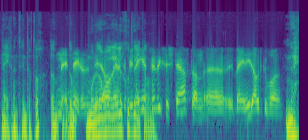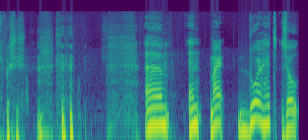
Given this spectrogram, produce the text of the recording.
29, toch? Dan, Nee, dan nee, dat moet het nog wel redelijk Als goed je werken je allemaal. 29ste sterft, dan eh, ben je niet oud geworden. Nee, precies. Ehm, en, maar door het zo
